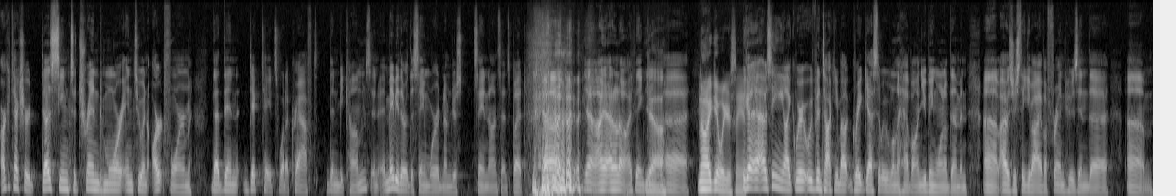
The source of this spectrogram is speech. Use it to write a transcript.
architecture does seem to trend more into an art form that then dictates what a craft then becomes and, and maybe they're the same word and i'm just saying nonsense but uh, yeah I, I don't know i think Yeah. uh, No, I get what you're saying. because I was thinking like we're we've been talking about great guests that we want to have on, you being one of them, and um, I was just thinking about I have a friend who's in the um,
